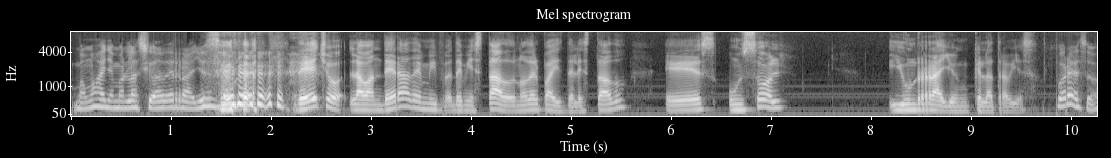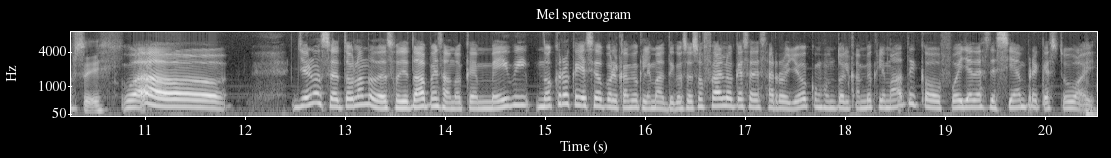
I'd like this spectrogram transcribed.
vamos a llamar la ciudad de rayos. De hecho, la bandera de mi, de mi estado, no del país, del estado, es un sol y un rayo en que la atraviesa. Por eso. Sí. ¡Wow! Yo no sé, estoy hablando de eso. Yo estaba pensando que maybe, no creo que haya sido por el cambio climático. O sea, ¿Eso fue algo que se desarrolló conjunto al cambio climático o fue ya desde siempre que estuvo ahí?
